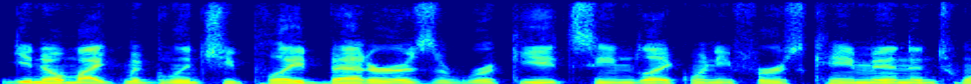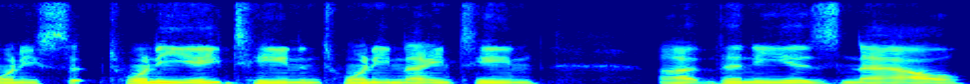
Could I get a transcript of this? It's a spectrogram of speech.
you know, Mike McGlinchey played better as a rookie, it seemed like when he first came in in 20, 2018 and 2019 uh, than he is now.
